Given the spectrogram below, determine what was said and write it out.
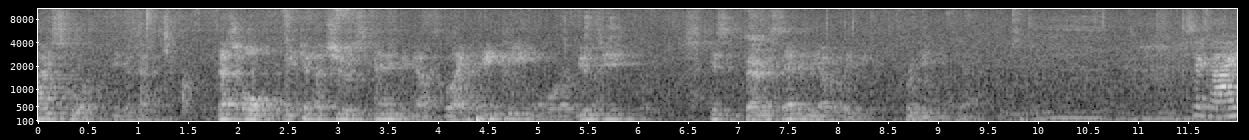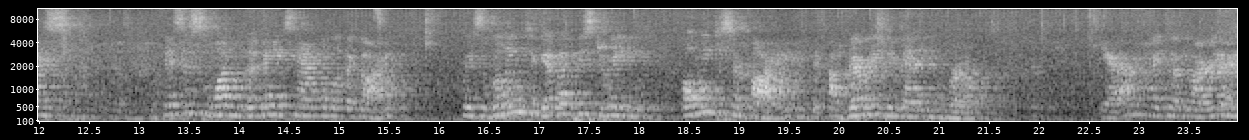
high score in the test. That's all. We cannot choose anything else like painting or music. This is very sad reality for me. So guys, this is one living example of a guy who is willing to give up his dream only to survive a very demanding world. Yeah, I do admire you. I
